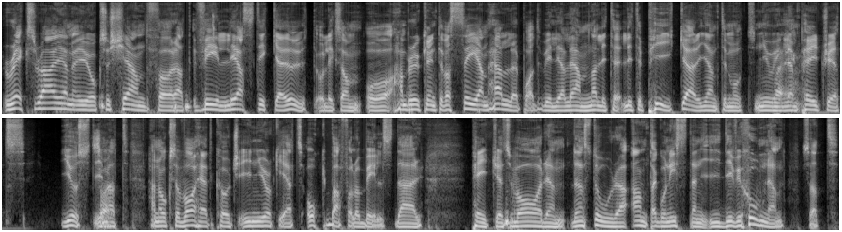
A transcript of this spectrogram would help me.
Rex Ryan är ju också känd för att vilja sticka ut och, liksom, och han brukar inte vara sen heller på att vilja lämna lite, lite pikar gentemot New England Nej. Patriots. Just så. i och med att han också var head coach i New York Jets och Buffalo Bills där Patriots var den, den stora antagonisten i divisionen. Så att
